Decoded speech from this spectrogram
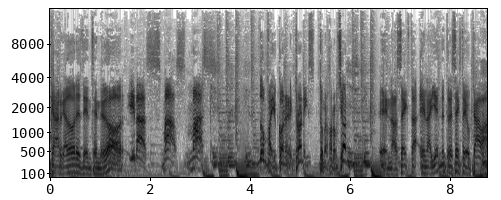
cargadores de encendedor y más, más, más. Don Electronics, tu mejor opción. En la sexta, en la Allende entre sexta y octava.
